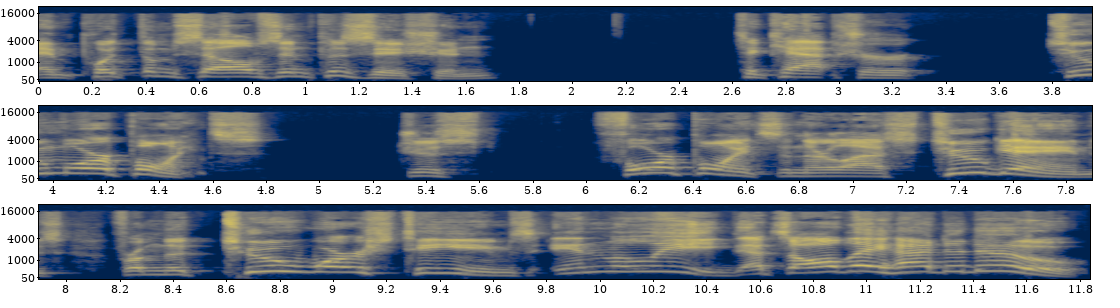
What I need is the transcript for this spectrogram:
and put themselves in position to capture two more points, just four points in their last two games from the two worst teams in the league. That's all they had to do.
